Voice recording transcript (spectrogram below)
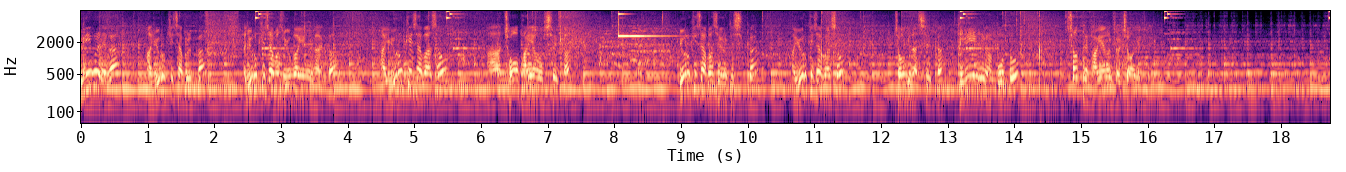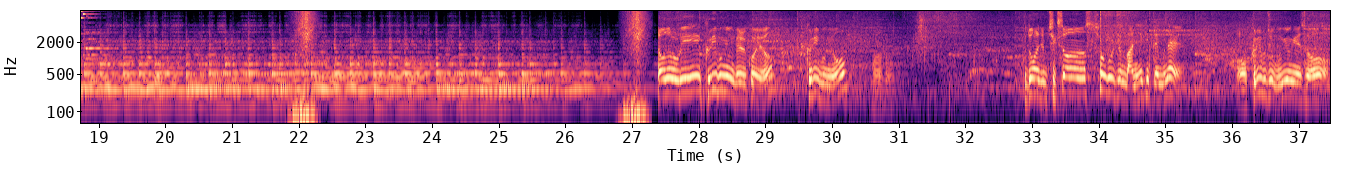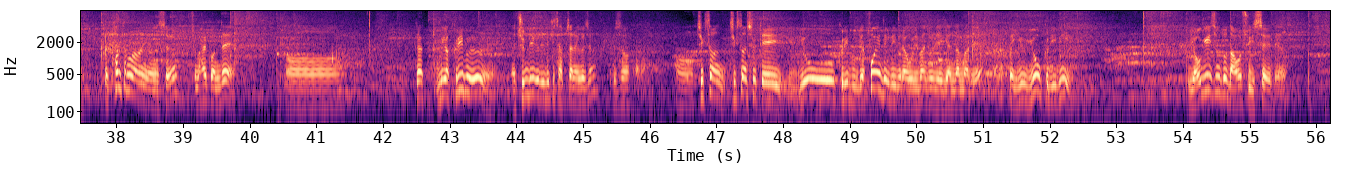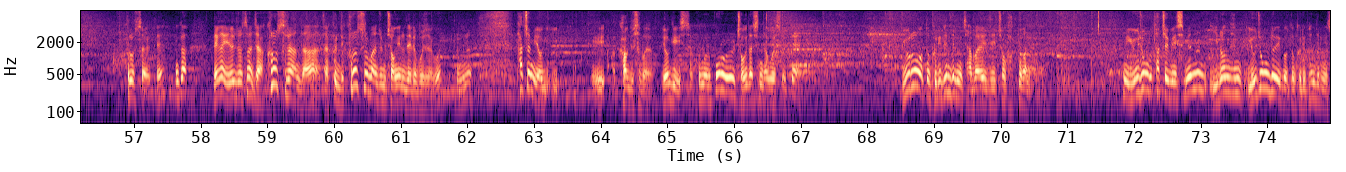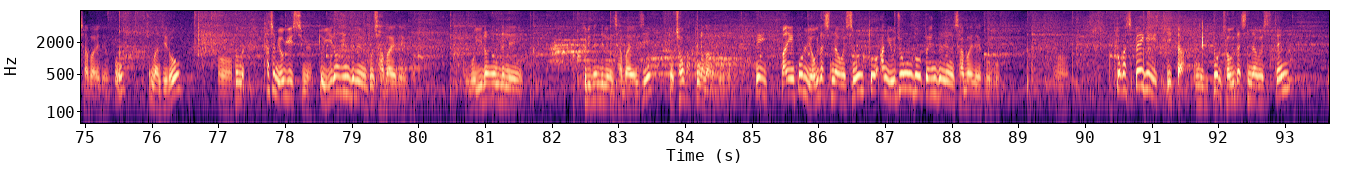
그립을 내가 아 요렇게 잡을까? 아 요렇게 잡아서 요 방향을 갈까? 아 요렇게 잡아서 아 저 방향으로 칠까? 요렇게 잡아서 요렇게 칠까? 아 요렇게 잡아서 저기다 칠까? 그립을 갖고 또 셔틀의 방향을 결정하게 돼요. 자, 오늘 우리 그립 응용 배울 거예요. 어. 그동안 좀 직선 스트로크를 좀 많이 했기 때문에 어, 그립을 좀 응용해서 좀 컨트롤하는 연습 좀 할 건데 어, 그러니까 우리가 그립을 준비 그립 이렇게 잡잖아요, 그죠? 그래서 어, 직선 직선 칠 때 요 그립을 우리가 포핸드 그립이라고 일반적으로 얘기한단 말이에요. 그러니까 요, 요 그립이 여기서도 나올 수 있어야 돼요. 크로스 할 때. 그러니까 내가 예를 들어서 자 크로스를 한다. 자, 그 이제 크로스로만 좀 정의를 내려보자고요. 그러면은 타점이 여기 이 가운데 서 봐요. 여기에 있어. 그러면 볼을 저기다 친다고 했을 때 이런 어떤 그립 핸들링 잡아야지 저 각도가 나와요. 그럼 이 정도 타점이 있으면은 이런 핸, 요 정도의 어떤 그립 핸들링을 잡아야 되고 좀만 뒤로 어 그러면 타점 여기 있으면 또 이런 핸들링을 또 잡아야 되고 뭐 이런 핸들링 그립 핸들링 잡아야지 또 저 각도가 나올 거고 이 만약에 볼을 여기다 친다고 했으면 또 한 요 정도 또 핸들링을 잡아야 될 거고 어. 똑같이 백이 있- 있다 볼을 저기다 친다고 했을 땐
